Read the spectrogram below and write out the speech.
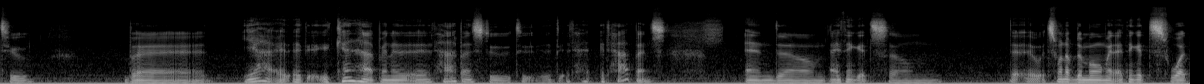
to but yeah it, it, it can happen. It, it happens to, to it, it, it happens. And um, I think it's um, it's one of the moment. I think it's what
